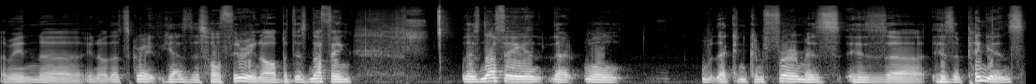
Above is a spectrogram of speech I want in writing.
I mean, uh, you know, that's great. He has this whole theory and all, but there's nothing, there's nothing that will that can confirm his his uh, his opinions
